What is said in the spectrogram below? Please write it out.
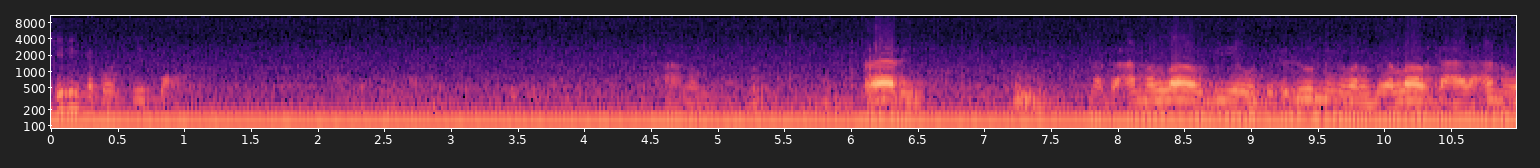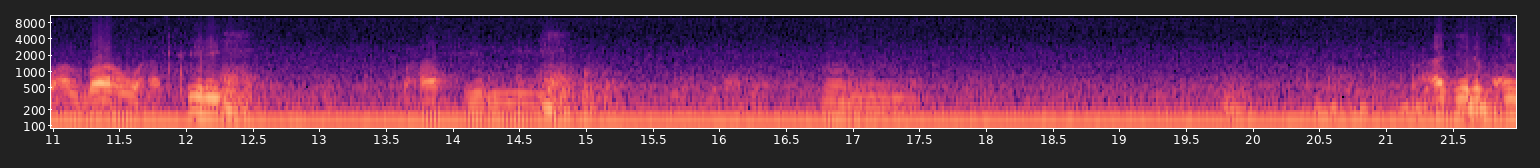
Shilinka boo siid garaam baabi nafcana allahu bihi wabiculuumin waradi allahu tacaala canhu waardaahu waxasiri waxasiri waxasiri fain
